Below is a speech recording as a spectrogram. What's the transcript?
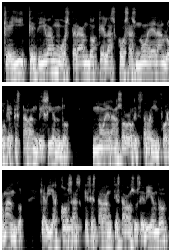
que, que te iban mostrando que las cosas no eran lo que te estaban diciendo, no eran solo lo que te estaban informando, que había cosas que, se estaban, que estaban sucediendo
